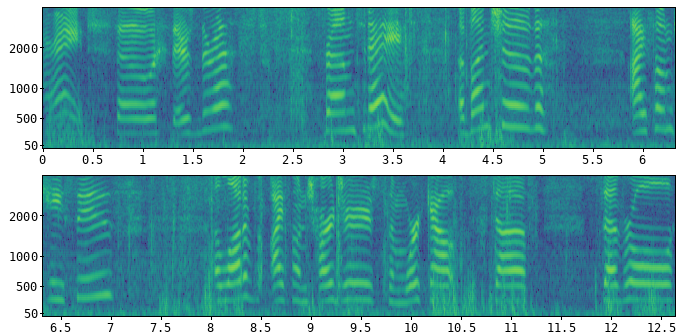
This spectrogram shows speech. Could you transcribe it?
All right, so there's the rest from today. A bunch of iPhone cases, a lot of iPhone chargers, some workout stuff, several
